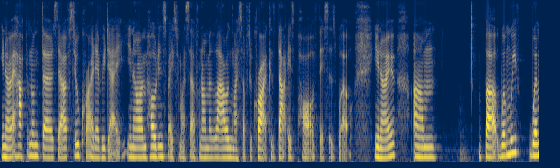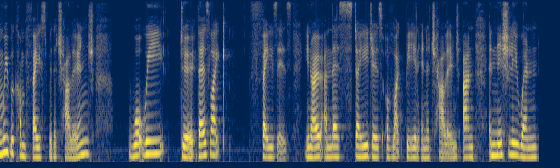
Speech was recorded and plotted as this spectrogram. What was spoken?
You know, it happened on Thursday. I've still cried every day. You know, I'm holding space for myself and I'm allowing myself to cry because that is part of this as well, you know. Um, but when we when we become faced with a challenge, what we do, there's like phases, you know, and there's stages of like being in a challenge. And initially, when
